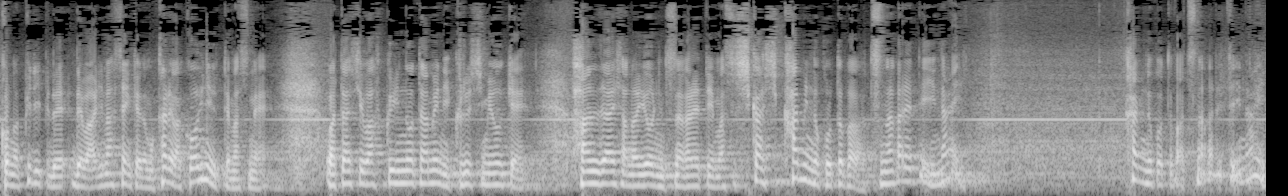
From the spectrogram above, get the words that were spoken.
このピリピでではありませんけれども彼はこういうふうに言ってますね。私は福音のために苦しみを受け犯罪者のようにつながれています。しかし神の言葉はつながれていない。神の言葉はつながれていない。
